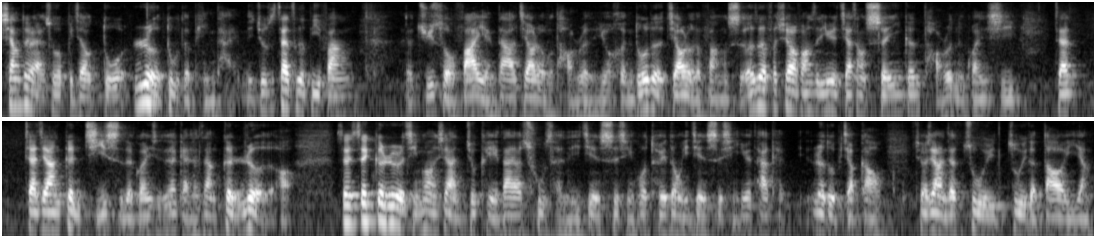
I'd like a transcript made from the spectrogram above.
相对来说比较多热度的平台，也就是在这个地方。举手发言，大家交流讨论，有很多的交流的方式，而这个交流方式因为加上声音跟讨论的关系，再再加上更及时的关系，所以感觉上更热了哈。所以在更热的情况下，你就可以大家促成一件事情或推动一件事情，因为它可热度比较高，就像你在铸一铸一个刀一样，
